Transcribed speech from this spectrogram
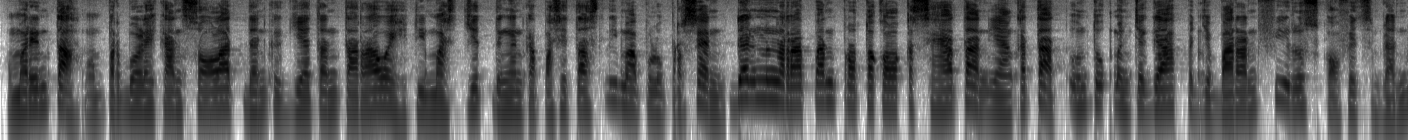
Pemerintah memperbolehkan sholat dan kegiatan tarawih di masjid dengan kapasitas 50% dan menerapkan protokol kesehatan yang ketat untuk mencegah penyebaran virus COVID-19.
